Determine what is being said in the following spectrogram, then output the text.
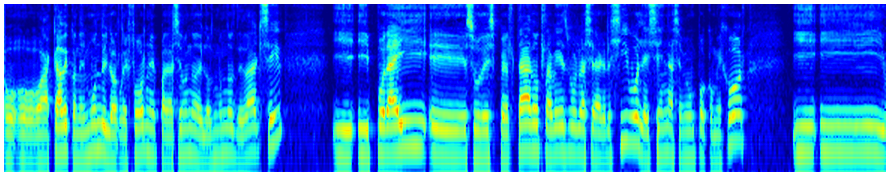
o, o, acabe con el mundo y lo reforme para ser uno de los mundos de Darkseid. Y, por ahí eh, su despertar otra vez vuelve a ser agresivo, la escena se ve un poco mejor. Y,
